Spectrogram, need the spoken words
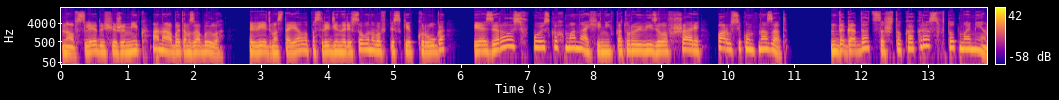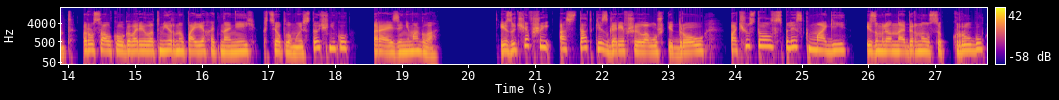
но в следующий же миг она об этом забыла. Ведьма стояла посреди нарисованного в песке круга и озиралась в поисках монахини, которую видела в шаре пару секунд назад. Догадаться, что как раз в тот момент русалка уговорила Тмирну поехать на ней к теплому источнику, Райзи не могла. Изучавший остатки сгоревшей ловушки Дроу почувствовал всплеск магии, изумленно обернулся к кругу,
